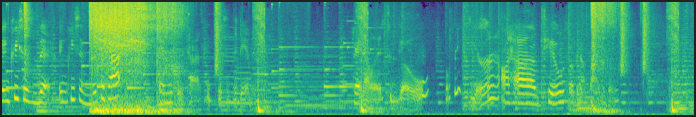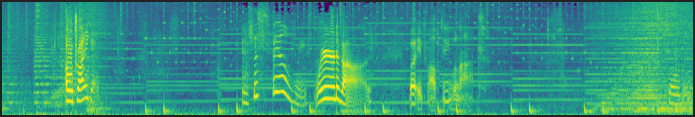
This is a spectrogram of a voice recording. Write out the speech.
Increases this. Increases this attack and this attack. This is the damage. Okay, now let's go over here. I have two, so I can have five. I will try again. If this fails me, swear to God. But it probably will not. So there's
